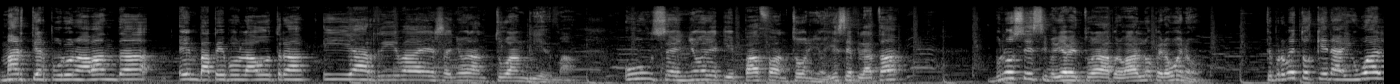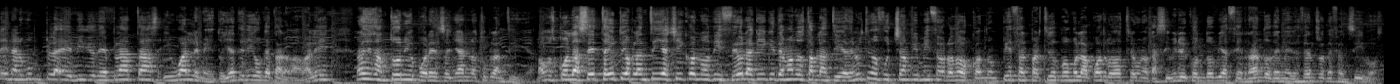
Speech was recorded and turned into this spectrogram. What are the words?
Martial por una banda, Mbappé por la otra. Y arriba el señor Antoine Griezmann. Un señor equipazo Antonio. Y ese plata, no sé si me voy a aventurar a probarlo, pero bueno. Te prometo que igual en algún eh, vídeo de platas igual le meto. Ya te digo qué tal va, ¿vale? Gracias Antonio por enseñarnos tu plantilla. Vamos con la sexta y última plantilla, chicos. Nos dice, hola Kiki, te mando esta plantilla. En el último Food Champion me hizo oro 2. Cuando empieza el partido pongo la 4-2-3-1. Casimiro y Condovia cerrando de mediocentros defensivos.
